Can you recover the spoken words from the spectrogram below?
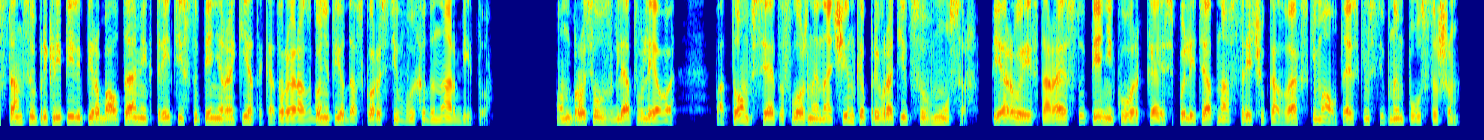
Станцию прикрепили пироболтами к третьей ступени ракеты, которая разгонит ее до скорости выхода на орбиту. Он бросил взгляд влево. Потом вся эта сложная начинка превратится в мусор. Первая и вторая ступени, кувыркаясь, полетят навстречу казахским и алтайским степным пустошам.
